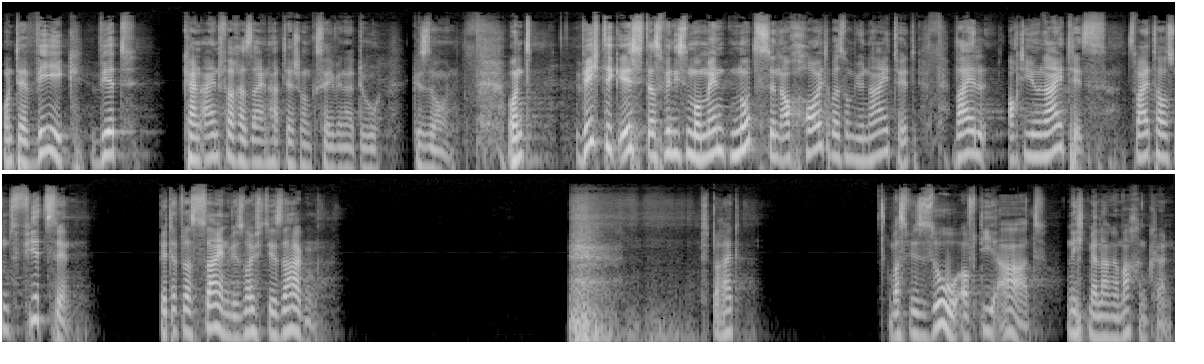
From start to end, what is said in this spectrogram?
Und der Weg wird kein einfacher sein, hat ja schon Xavier Nadu gesungen. Und wichtig ist, dass wir diesen Moment nutzen, auch heute bei so einem United, weil auch die Uniteds 2014 wird etwas sein, wie soll ich es dir sagen? Bist du bereit? Was wir so auf die Art nicht mehr lange machen können.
